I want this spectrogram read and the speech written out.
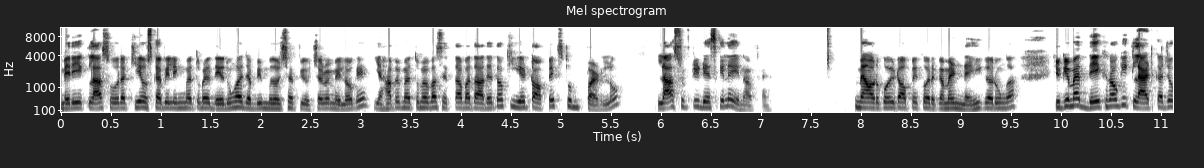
मेरी क्लास हो रखी है, उसका भी लिंक मैं तुम्हें दे दूँगा, जब भी मुझे फ्यूचर में मिलोगे। यहाँ पे मैं तुम्हें बस इतना बता देता हूँ कि ये टॉपिक्स तुम पढ़ लो लास्ट फिफ्टी डेज़ के लिए इनफ है। मैं और कोई टॉपिक को रिकमेंड नहीं करूँगा, क्योंकि मैं देख रहा हूँ कि क्लैट का जो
